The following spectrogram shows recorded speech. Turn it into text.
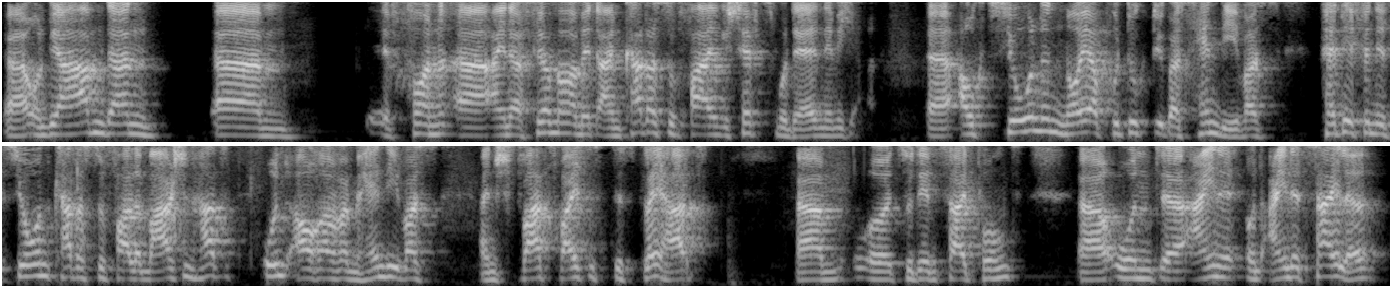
Äh, und wir haben dann ähm, von äh, einer Firma mit einem katastrophalen Geschäftsmodell, nämlich äh, Auktionen neuer Produkte übers Handy, was per Definition katastrophale Margen hat und auch auf einem Handy, was ein schwarz-weißes Display hat ähm, zu dem Zeitpunkt äh, und äh, eine und eine Zeile,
